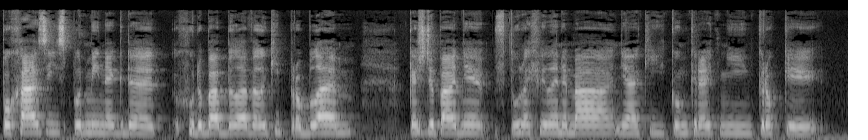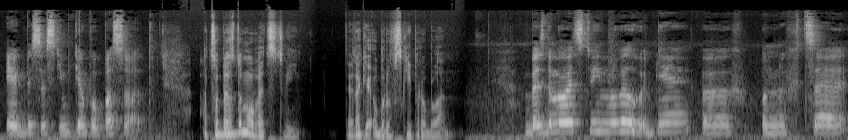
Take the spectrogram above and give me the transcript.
pochází z podmínek, kde chudoba byla veliký problém. Každopádně v tuhle chvíli nemá nějaký konkrétní kroky, jak by se s tím chtěl popasovat. A co bezdomovectví? To je taky obrovský problém. Bezdomovectví mluvil hodně. Eh, on chce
